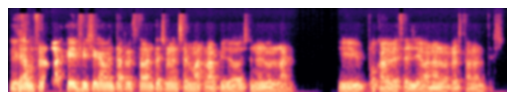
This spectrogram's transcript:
y comprarlas que ir físicamente al restaurante, suelen ser más rápidos en el online y pocas veces llegan a los restaurantes.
